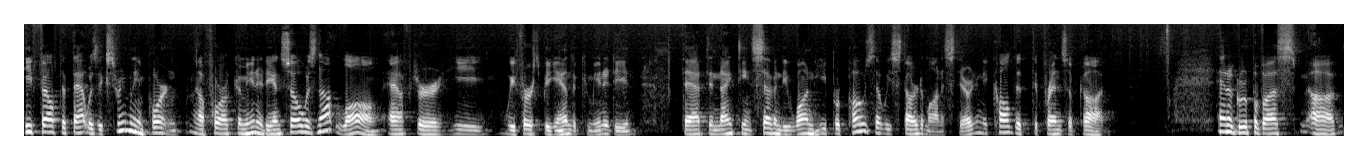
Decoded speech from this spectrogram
He felt that that was extremely important uh, for our community, and so it was not long after he, we first began the community that in 1971 he proposed that we start a monastery, and he called it the Friends of God. And a group of us uh,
